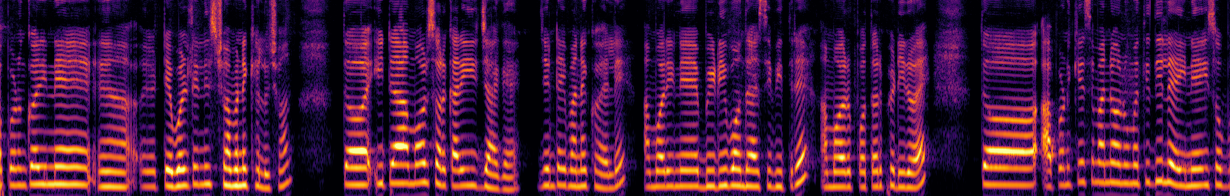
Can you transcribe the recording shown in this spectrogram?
ଆପଣଙ୍କର ଇନେ ଟେବଲ୍ ଟେନିସ୍ ଛୁଆମାନେ ଖେଲୁଛନ୍ ତ ଇଟା ଆମର୍ ସରକାରୀ ଜାଗା ଯେନ୍ଟା ଇମାନେ କହିଲେ ଆମର୍ ଇନେ ବିଡ଼ି ବନ୍ଧା ହେସି ଭିତରେ ଆମର୍ ପତର୍ ଫେଡ଼ି ରହେ ତ ଆପଣକେ ସେମାନେ ଅନୁମତି ଦେଲେ ଇନେ ଏଇ ସବୁ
